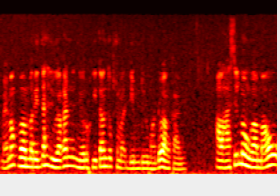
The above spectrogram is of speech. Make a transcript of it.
memang pemerintah juga kan nyuruh kita untuk cuma diem di rumah doang kan alhasil mau nggak mau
